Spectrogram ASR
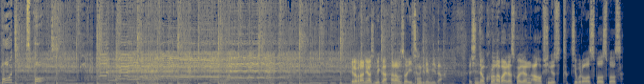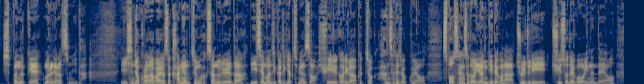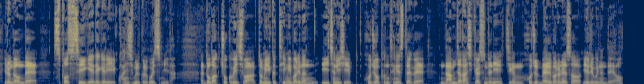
스포츠 스포츠 여러분 안녕하십니까 아나운서 이창진입니다 신종 코로나 바이러스 관련 9시 뉴스 특집으로 스포츠 스포츠 10분 늦게 문을 열었습니다 이 신종 코로나 바이러스 감염증 확산 우려에다 미세먼지까지 겹치면서 휴일 거리가 부쩍 한산해졌고요. 스포츠 행사도 연기되거나 줄줄이 취소되고 있는데요. 이런 가운데 스포츠 세기의 대결이 관심을 끌고 있습니다. 노박 조코비치와 도미니크 팀이 벌이는 2020 호주 오픈 테니스 대회 남자 단식 결승전이 지금 호주 멜버른에서 열리고 있는데요.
